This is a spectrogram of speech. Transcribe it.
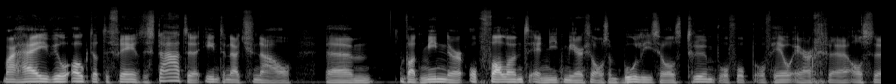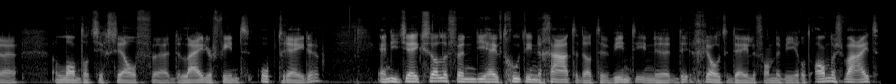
Maar hij wil ook dat de Verenigde Staten internationaal um, wat minder opvallend en niet meer zoals een bully, zoals Trump, of, op, of heel erg uh, als uh, een land dat zichzelf uh, de leider vindt optreden. En die Jake Sullivan die heeft goed in de gaten dat de wind in de, grote delen van de wereld anders waait.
